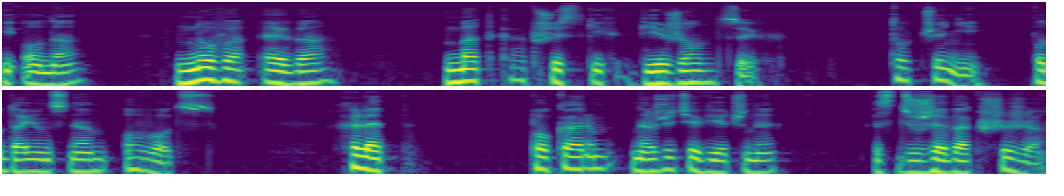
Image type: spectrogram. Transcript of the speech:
I ona, nowa Ewa, matka wszystkich wierzących, to czyni, podając nam owoc, chleb, pokarm na życie wieczne z drzewa krzyża.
